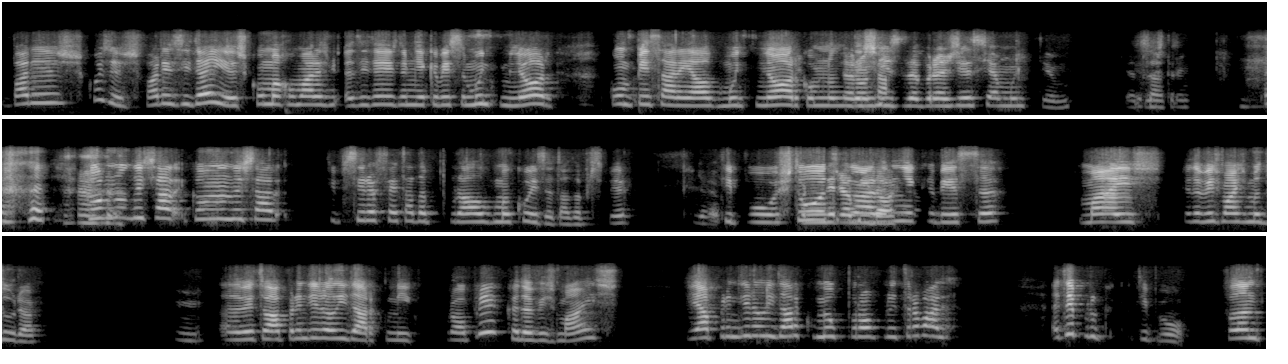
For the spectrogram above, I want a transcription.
várias coisas, várias ideias, como arrumar as, as ideias na minha cabeça muito melhor, como pensar em algo muito melhor, como não Já não deixar dizes abrangência há muito tempo. Estranho. como não deixar, como não deixar tipo, ser afetada por alguma coisa, estás a perceber? Yeah. Tipo, estou a Aprender a tornar a lidar. minha cabeça mais, cada vez mais madura. Hum. Estás a ver? Estou a aprender a lidar comigo própria, cada vez mais, e a aprender a lidar com o meu próprio trabalho. Até porque, tipo, falando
